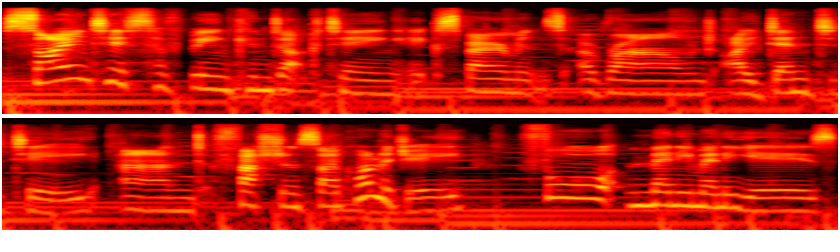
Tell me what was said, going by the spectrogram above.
Scientists have been conducting experiments around identity and fashion psychology for many, many years,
